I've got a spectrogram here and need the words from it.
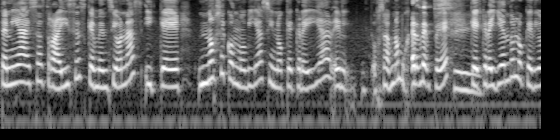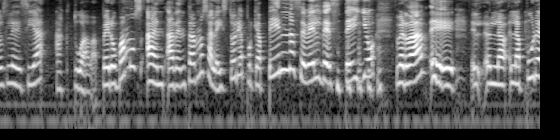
tenía esas raíces que mencionas y que no se conmovía, sino que creía, en, o sea, una mujer de fe que creyendo lo que Dios le decía, actuaba. Pero vamos a adentrarnos a la historia porque apenas se ve el destello, ¿verdad? Eh, la, pura,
